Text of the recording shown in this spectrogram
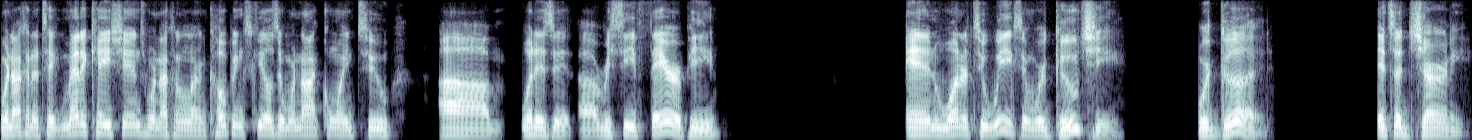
We're not going to take medications. We're not going to learn coping skills, and we're not going to, um, what is it, uh, receive therapy in one or two weeks, and we're Gucci. We're good. It's a journey.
